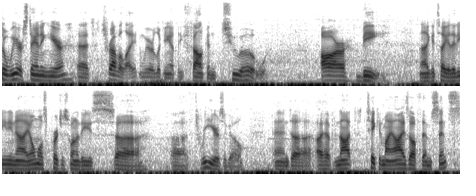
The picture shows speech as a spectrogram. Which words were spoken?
So we are standing here at Travel Lite and we are looking at the Falcon 2.0 RB. And I can tell you that Edye and I almost purchased one of these uh, uh, three years ago and uh, I have not taken my eyes off them since.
